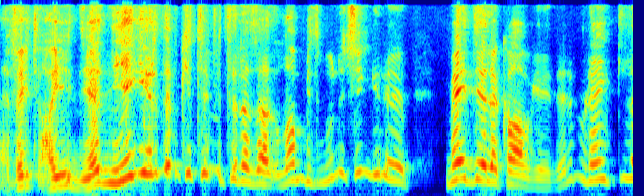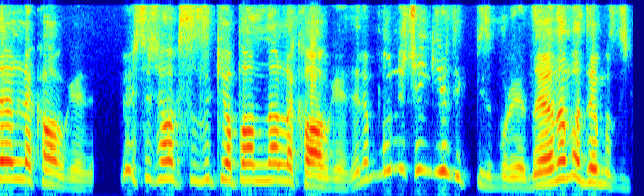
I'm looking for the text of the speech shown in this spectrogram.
Evet hayır niye, niye girdim ki Twitter'a zaten? Ulan biz bunun için girelim. Medyayla kavga edelim. Renklilerle kavga edelim. Beşiktaş haksızlık yapanlarla kavga edelim. Bunun için girdik biz buraya. Dayanamadığımız için.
